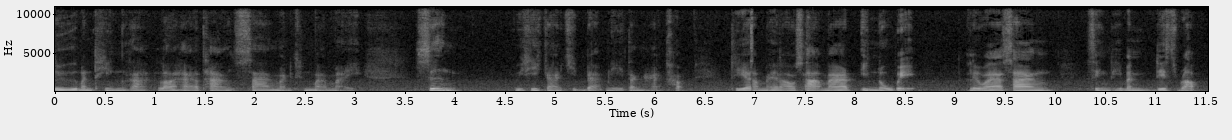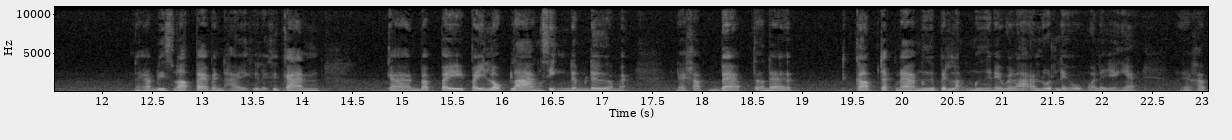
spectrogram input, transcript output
ลื้อมันทิ้งซะแล้วหาทางสร้างมันขึ้นมาใหม่ ซึ่งวิธีการคิดแบบนี้ต่างหากครับ ที่จะทำให้เราสามารถ innovate หรือว่าสร้างสิ่งที่มัน disrupt นะครับ disrupt แปลเป็นไทยคืออะไรคือการการแบบไปไปลบล้างสิ่งเดิมๆอะนะครับ แบบตั้งแต่ กลับจากหน้ามือเป็นหลังมือในเวลาอันรวดเร็วอะไรอย่างเงี้ยนะครับ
